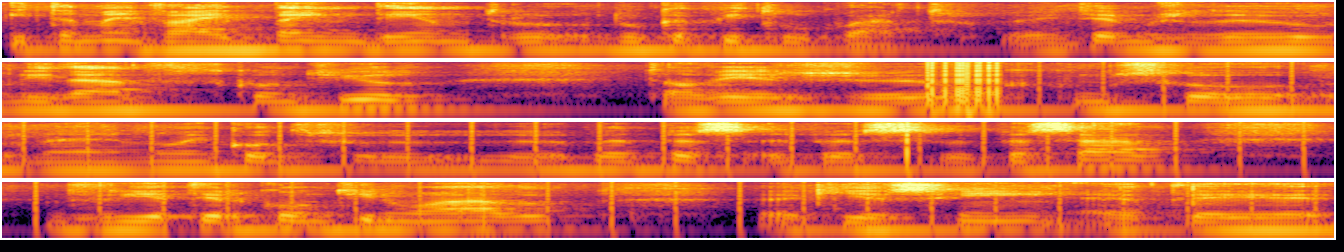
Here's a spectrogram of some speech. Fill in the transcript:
e também vai bem dentro do capítulo 4. Em termos de unidade de conteúdo, talvez eh, o que começou né, no encontro eh, passado deveria ter continuado aqui assim até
